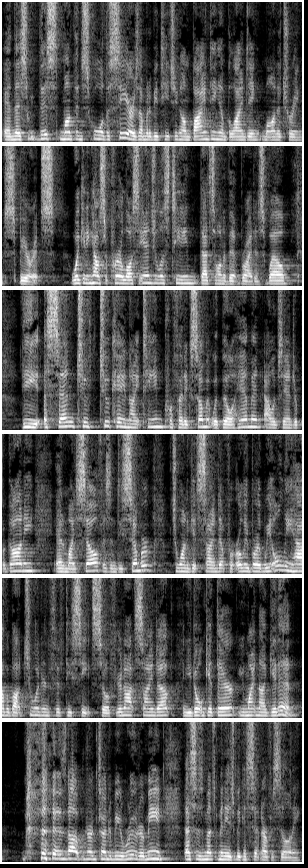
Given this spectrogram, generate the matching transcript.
And this, this month in School of the Seers, I'm going to be teaching on binding and blinding monitoring spirits. Awakening House of Prayer Los Angeles team, that's on Eventbrite as well. The Ascend 2K19 Prophetic Summit with Bill Hamon, Alexander Pagani, and myself is in December. But you want to get signed up for early bird. We only have about 250 seats. So if you're not signed up and you don't get there, you might not get in. it's not trying to be rude or mean. That's as much many as we can sit in our facility.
